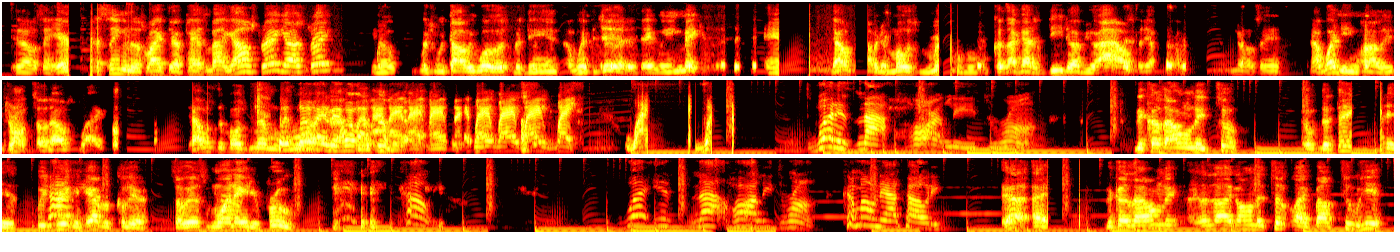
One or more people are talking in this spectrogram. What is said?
You know what I'm saying? Everybody singing us right there passing by. Y'all straight, y'all straight. You know, which we thought we was, but then I went to jail that day. We ain't make it. And that was probably the most memorable because I got a DWI off of that. You know what I'm saying? And I wasn't even hardly drunk, so that was like that was the most memorable. Wait, wait, wait, wait, wait, wait, wait, wait, wait, wait, wait, wait, wait. What is not hardly drunk? Because I only took the thing is we drinking Everclear, so it's 180 proof. Cody, what is not hardly drunk? Come on now, Cody. Yeah, hey, because I only like only took like about two hits,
